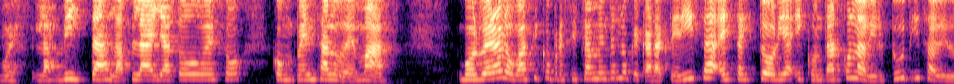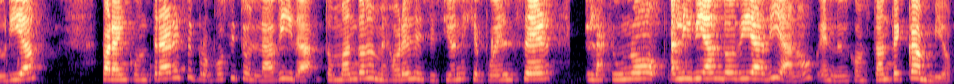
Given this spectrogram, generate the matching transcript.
pues las vistas, la playa, todo eso compensa lo demás. Volver a lo básico precisamente es lo que caracteriza esta historia y contar con la virtud y sabiduría para encontrar ese propósito en la vida, tomando las mejores decisiones que pueden ser las que uno aliviando día a día, ¿no? En el constante cambio.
